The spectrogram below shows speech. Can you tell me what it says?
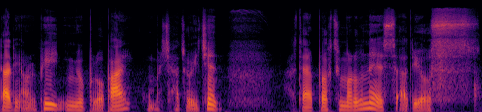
拉丁 RP 音乐不落拍，我们下周一见。Hasta el próximo lunes，adiós。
